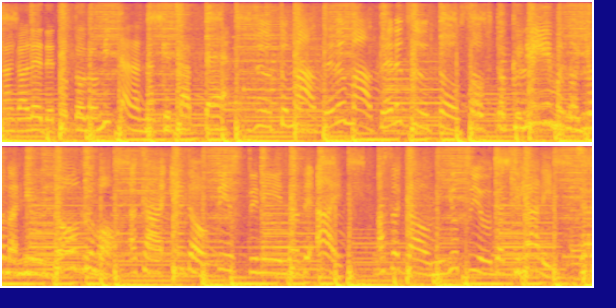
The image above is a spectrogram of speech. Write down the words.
流れでトトロ見たら泣けちゃって。ずっと待ってる待ってる。ずっとソフトクリームのような入道雲。赤い色 destiny な出会い朝顔に夜露がキラリじゃ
